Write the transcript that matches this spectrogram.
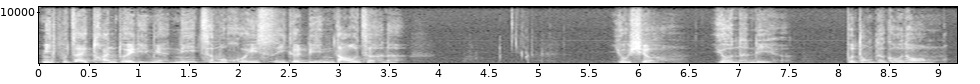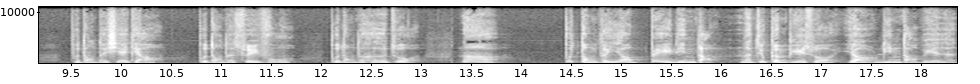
你不在团队里面，你怎么会是一个领导者呢？优秀、有能力，不懂得沟通，不懂得协调，不懂得说服，不懂得合作，那不懂得要被领导，那就更别说要领导别人。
